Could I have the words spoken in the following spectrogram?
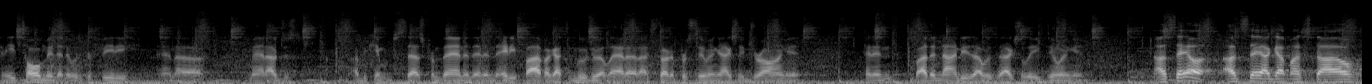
and he told me that it was graffiti. And uh, man, I just I became obsessed from then. And then in '85, I got to move to Atlanta, and I started pursuing actually drawing it. And then by the '90s, I was actually doing it. I'd say I'd say I got my style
